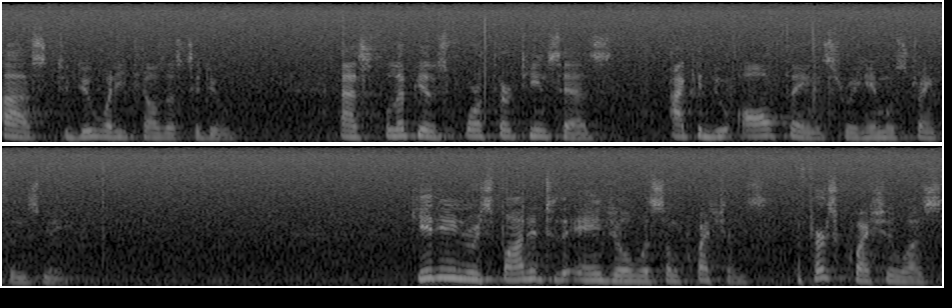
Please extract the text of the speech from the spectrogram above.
us to do what he tells us to do. As Philippians 4:13 says, I can do all things through him who strengthens me. Gideon responded to the angel with some questions. The first question was,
